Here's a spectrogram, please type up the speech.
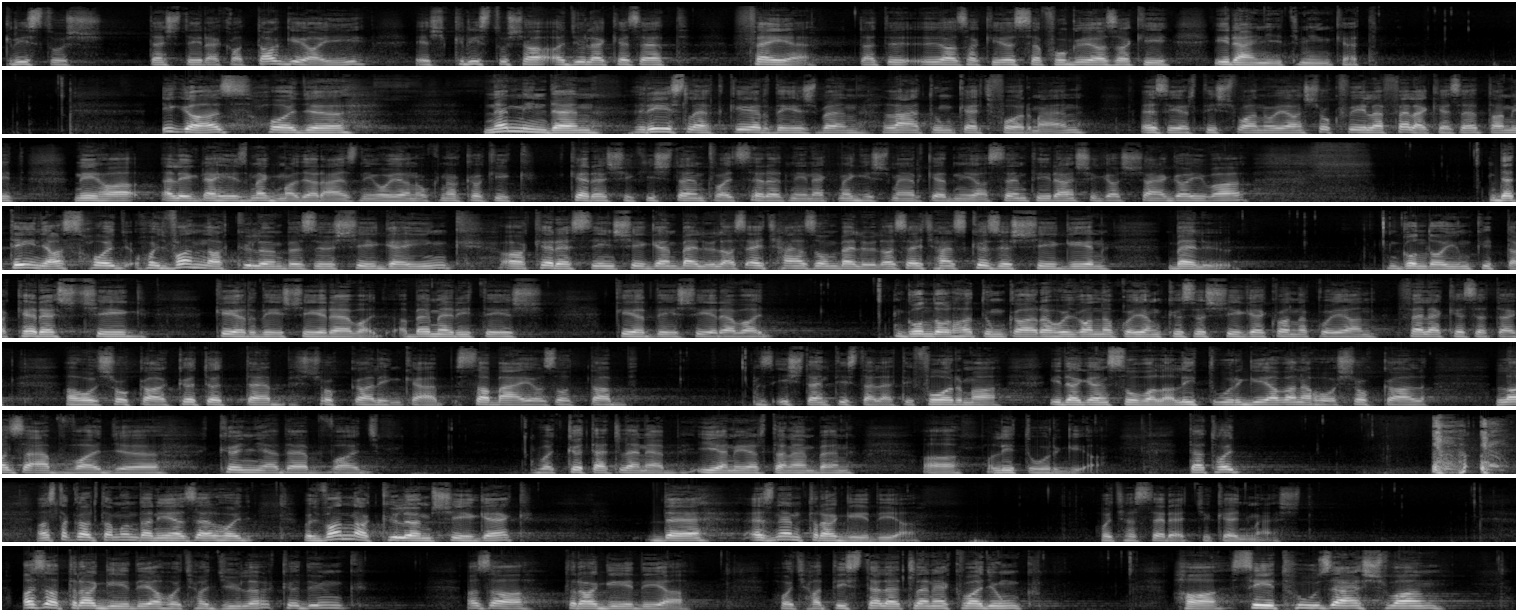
Krisztus testvérek a tagjai, és Krisztus a gyülekezet feje. Tehát ő, ő az, aki összefog, ő az, aki irányít minket. Igaz, hogy nem minden részletkérdésben látunk egyformán, ezért is van olyan sokféle felekezet, amit néha elég nehéz megmagyarázni olyanoknak, akik keresik Istent, vagy szeretnének megismerkedni a Szentírás igazságaival. De tény az, hogy, hogy vannak különbözőségeink a kereszténységen belül, az egyházon belül, az egyház közösségén belül. Gondoljunk itt a keresztség kérdésére, vagy a bemerítés kérdésére, vagy gondolhatunk arra, hogy vannak olyan közösségek, vannak olyan felekezetek, ahol sokkal kötöttebb, sokkal inkább szabályozottabb az Isten tiszteleti forma, idegen szóval a liturgia van, ahol sokkal lazább, vagy könnyedebb, vagy, vagy kötetlenebb ilyen értelemben a liturgia. Tehát, hogy azt akartam mondani ezzel, hogy, hogy vannak különbségek, de ez nem tragédia, hogyha szeretjük egymást. Az a tragédia, hogyha gyűlölködünk, az a tragédia, hogyha tiszteletlenek vagyunk, ha széthúzás van,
